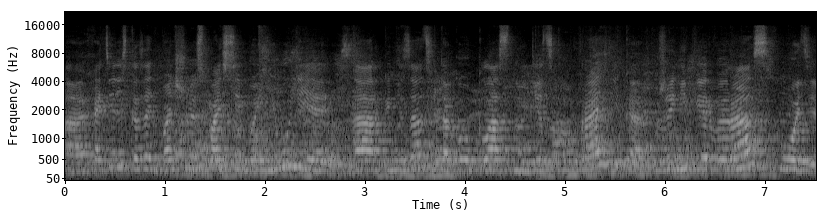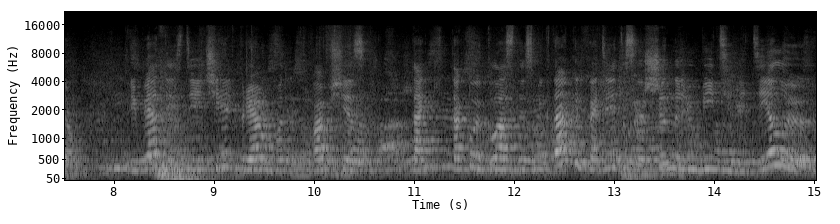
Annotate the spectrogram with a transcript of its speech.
А, хотели сказать большое спасибо Юле за организацию такого классного детского праздника. Уже не первый раз ходим. Ребята из DHL прям вот вообще так, такой классный спектакль, хотя это совершенно любители делают.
